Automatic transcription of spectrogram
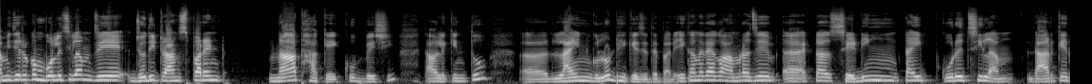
আমি যেরকম বলেছিলাম যে যদি ট্রান্সপারেন্ট না থাকে খুব বেশি, তাহলে কিন্তু লাইনগুলো ঢেকে যেতে পারে। এখানে দেখো আমরা যে একটা শেডিং টাইপ করেছিলাম ডার্কের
